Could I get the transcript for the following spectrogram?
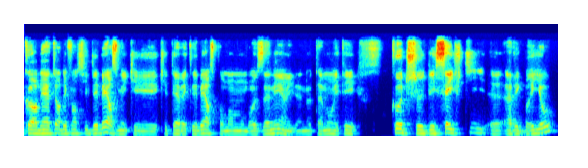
coordinateur défensif des Bears, mais qui, était avec les Bears pendant de nombreuses années. hein. Il a notamment été coach des safety euh, avec brio.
